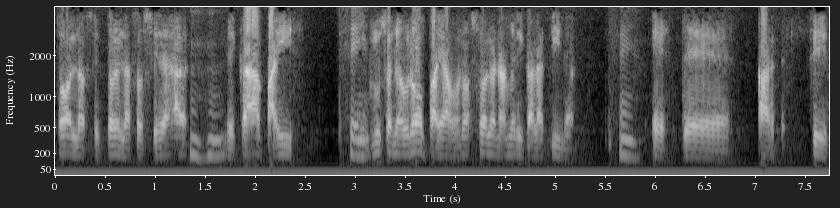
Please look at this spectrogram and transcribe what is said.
todos los sectores de la sociedad de cada país, incluso en Europa, digamos, no solo en América Latina. Sí. Este, sí,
